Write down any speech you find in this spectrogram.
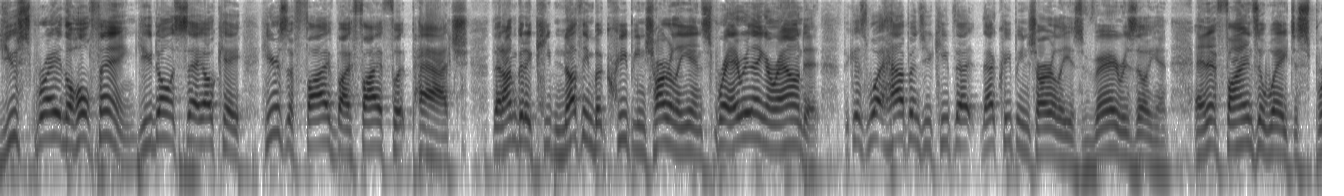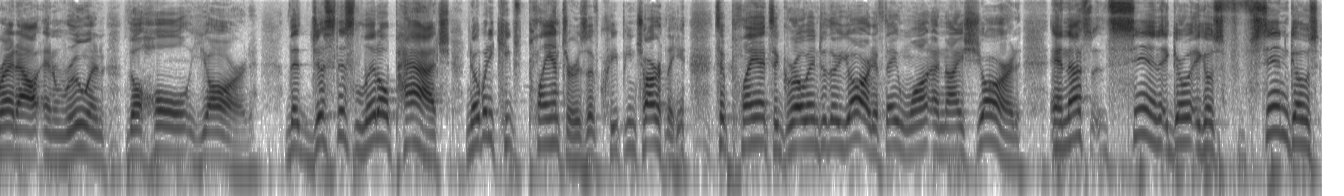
you spray the whole thing. You don't say, okay, here's a five by five foot patch that I'm going to keep nothing but creeping Charlie in, spray everything around it. Because what happens, you keep that, that creeping Charlie is very resilient and it finds a way to spread out and ruin the whole yard. That just this little patch, nobody keeps planters of creeping Charlie to plant to grow into their yard if they want a nice yard. And that's sin. It, go, it goes, sin goes,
